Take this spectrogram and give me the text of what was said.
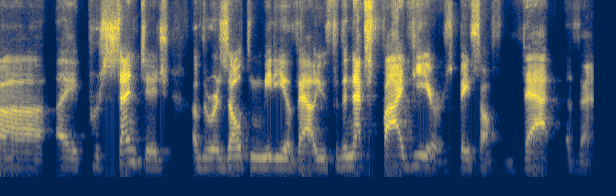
uh, a percentage of the resulting media value for the next five years based off that event.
